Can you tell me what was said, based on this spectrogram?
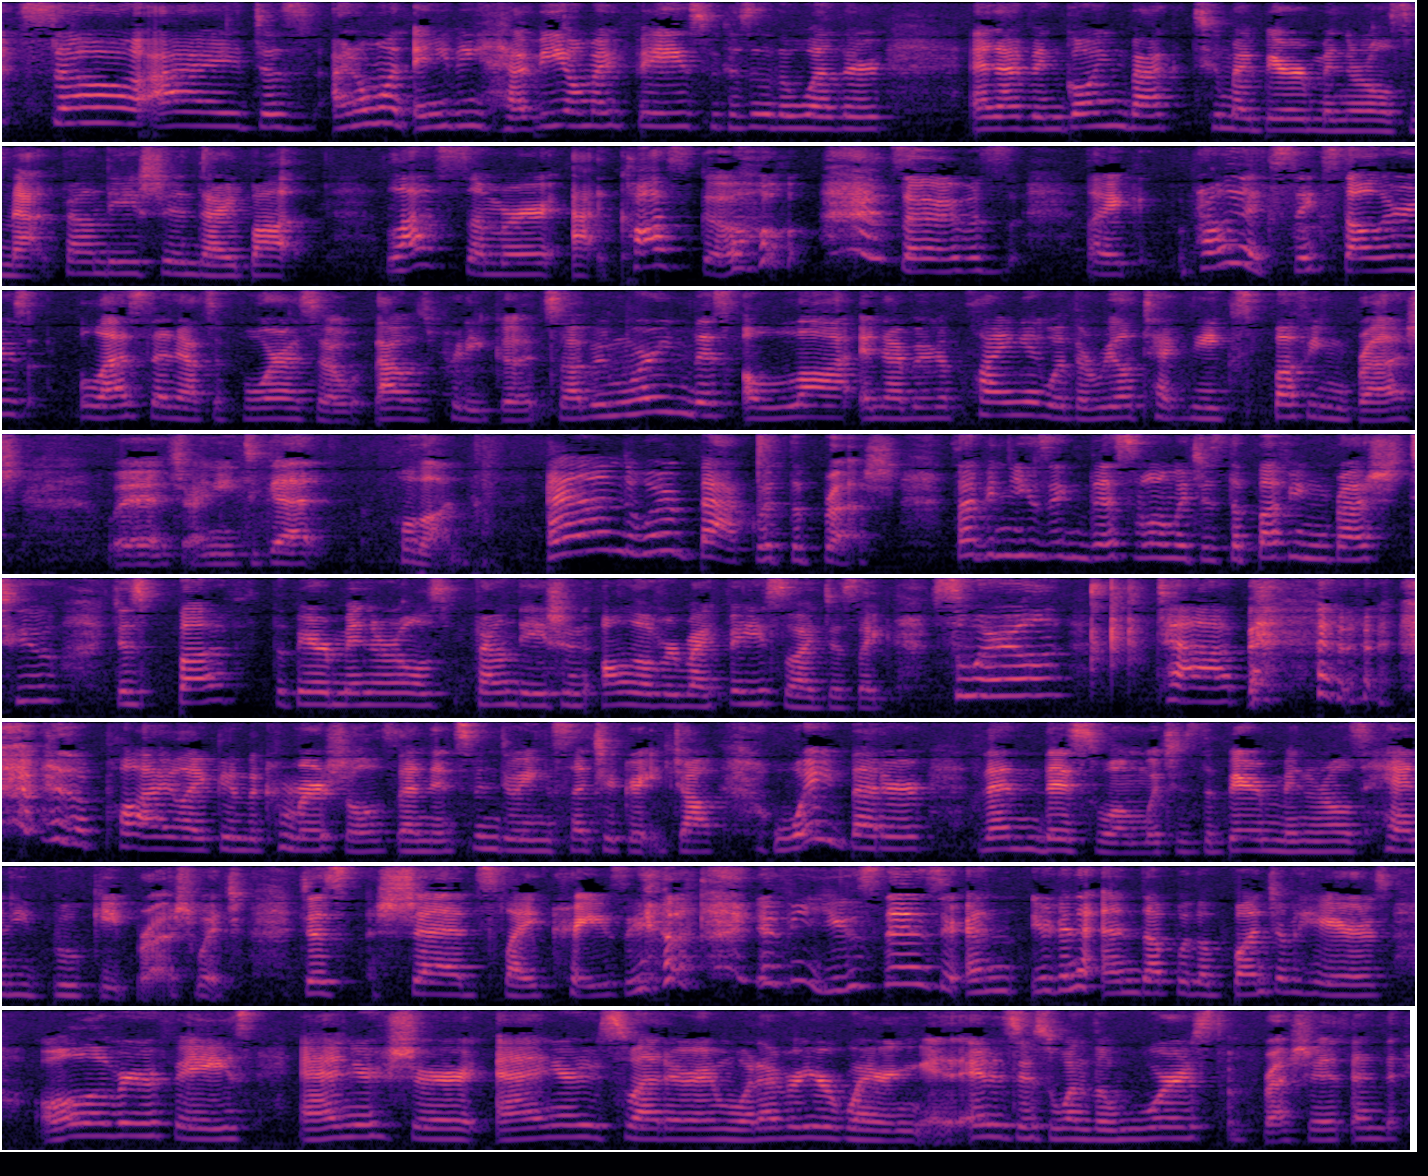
so I just, I don't want anything heavy on my face because of the weather and I've been going back to my Bare Minerals matte foundation that I bought last summer at Costco. so it was like probably like six dollars less than at Sephora so that was pretty good so I've been wearing this a lot and I've been applying it with the Real Techniques buffing brush which I need to get hold on and we're back with the brush. So I've been using this one, which is the buffing brush to just buff the Bare Minerals foundation all over my face. So I just like swirl, tap, and apply like in the commercials. And it's been doing such a great job. Way better than this one, which is the Bare Minerals Handy Buki brush, which just sheds like crazy. if you use this, you're, en you're gonna end up with a bunch of hairs all over your face and your shirt and your sweater and whatever you're wearing. It is just one of the worst brushes and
